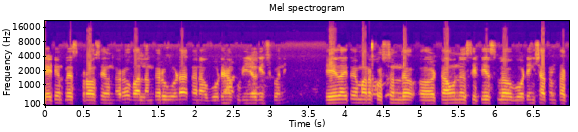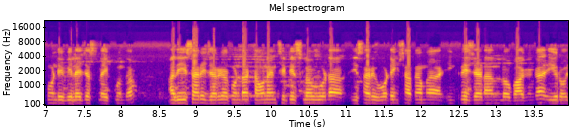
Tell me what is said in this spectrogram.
eighteen plus cross అయి ఉన్నారో వాళ్ళందరూ కూడా తన ఓటు హక్కు వినియోగించుకొని ఏదైతే మనకు వస్తుందో టౌన్ సిటీస్లో ఓటింగ్ శాతం తక్కువ ఉండి విలేజెస్లో ఎక్కువ ఉందో అది ఈసారి జరగకుండా టౌన్ అండ్ సిటీస్లో కూడా ఈసారి ఓటింగ్ శాతం ఇంక్రీజ్ చేయడంలో భాగంగా ఈ రోజు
